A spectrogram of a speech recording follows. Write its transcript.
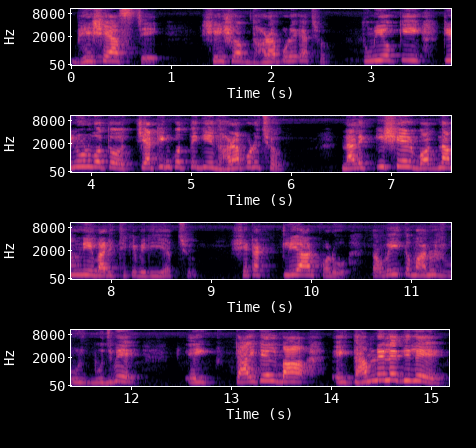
ভেসে আসছে, সেই সব ধরা পড়ে গেছো? তুমিও কি টিনুর মতো চ্যাটিং করতে গিয়ে ধরা পড়েছো? নালে কিসের বদনাম নিয়ে বাড়ি থেকে বেরিয়ে যাচ্ছ? সেটা ক্লিয়ার করো। তবেই তো মানুষ বুঝ- বুঝবে। এই টাইটেল বা এই থামনেলে দিলে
